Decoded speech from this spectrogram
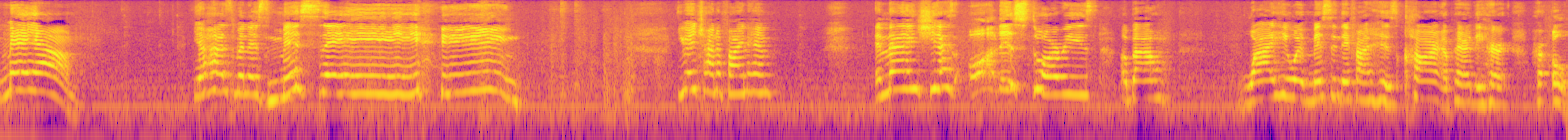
Ma'am your husband is missing. You ain't trying to find him? And then she has all these stories about why he went missing. They found his car. Apparently her her oh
